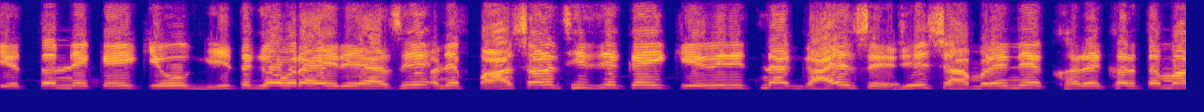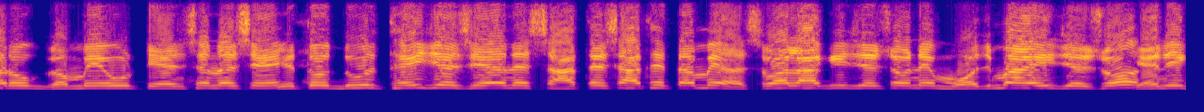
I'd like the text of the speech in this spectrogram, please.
ચેતનને કંઈક એવું ગીત ગવરાઈ રહ્યા છે અને પાછળથી જે કઈ કેવી રીતના ગાય છે, જે સાંભળીને ખરેખર તમારું ગમે એવું ટેન્શન હશે, એ તો દૂર થઈ જશે અને સાથે સાથે તમે હસવા લાગી જશો અને મોજમાં આવી જશો, એની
